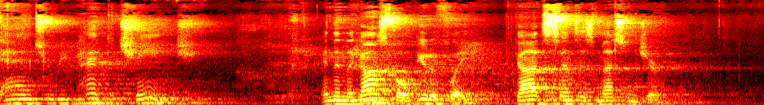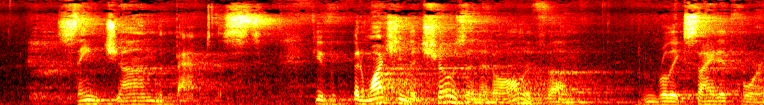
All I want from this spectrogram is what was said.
and to repent, to change. And then the gospel, beautifully, God sends His messenger, St. John the Baptist. If you've been watching The Chosen at all, if um, I'm really excited for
